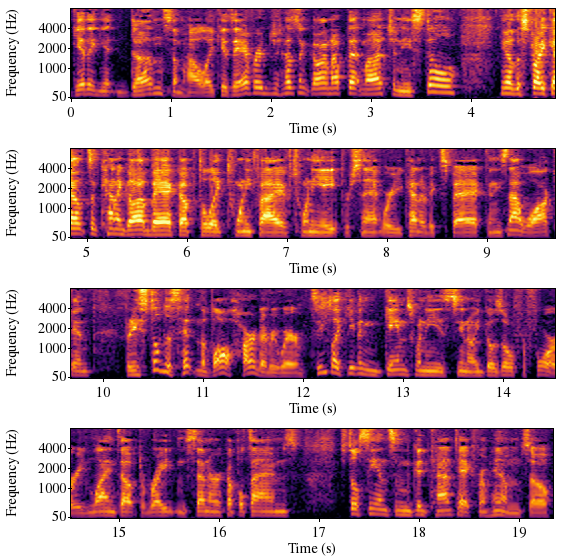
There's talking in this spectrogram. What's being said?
getting it done somehow. Like his average hasn't gone up that much, and he's still, you know, the strikeouts have kind of gone back up to like 25, 28 percent, where you kind of expect, and he's not walking, but he's still just hitting the ball hard everywhere. Seems like even games when he's, you know, he goes 0 for 4, he lines out to right and center a couple times. Still seeing some good contact from him, so.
